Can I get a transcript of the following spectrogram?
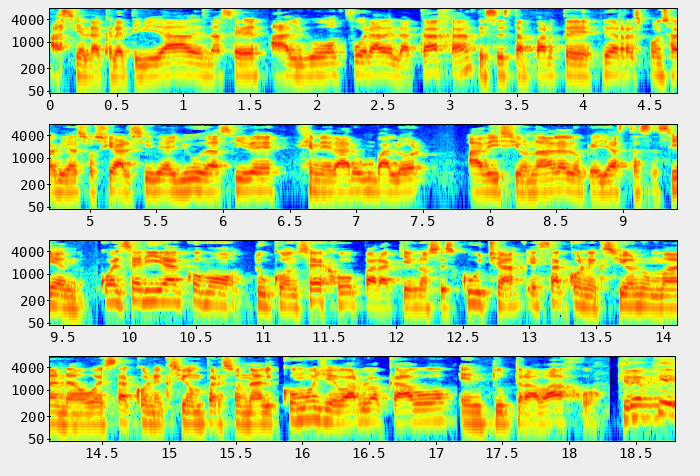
hacia la creatividad, en hacer algo fuera de la caja. Es esta parte de responsabilidad social, sí de ayuda, sí de generar un valor adicional a lo que ya estás haciendo. ¿Cuál sería como tu consejo para quien nos escucha esa conexión humana o esa conexión personal? ¿Cómo llevarlo a cabo en tu trabajo? Creo que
